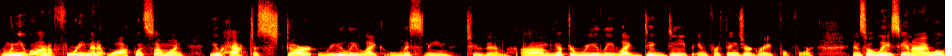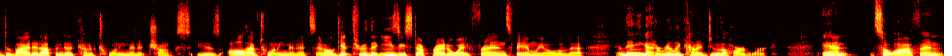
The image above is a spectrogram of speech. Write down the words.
When you go on a 40 minute walk with someone, you have to start really like listening to them. Um, you have to really like dig deep in for things you're grateful for. And so Lacey and I will divide it up into kind of 20 minute chunks is I'll have 20 minutes and I'll get through the easy stuff right away, friends, family, all of that. And then you got to really kind of do the hard work. And so often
